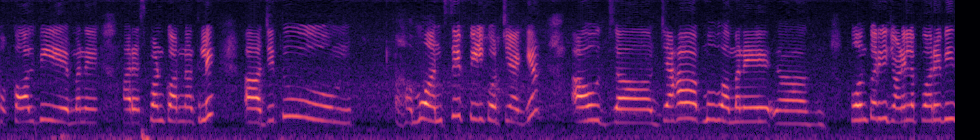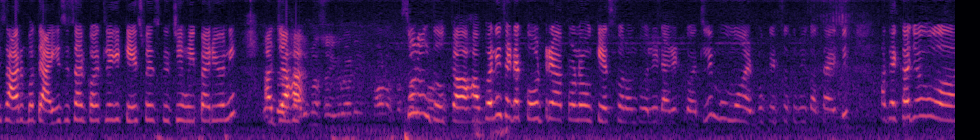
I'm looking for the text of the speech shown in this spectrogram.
कल भी मानने रिस्पोंड करनथले जेहतु मुनसेफ फिल कर मानने फोन कर सारे आई एस सार कहते कि केस फेस किसी हो शुणु हमें सैटा कोर्टे केस डायरेक्ट कहते मो एडभकेट सहित भी कथी आ देखा जाऊ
